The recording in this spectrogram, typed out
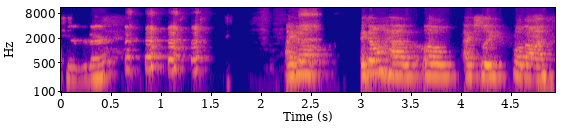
I don't, I don't have, oh, actually, hold on.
